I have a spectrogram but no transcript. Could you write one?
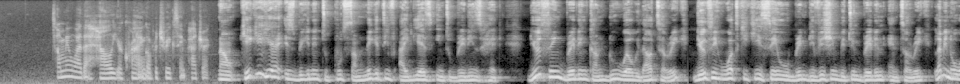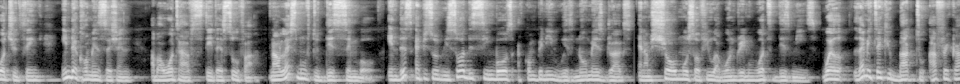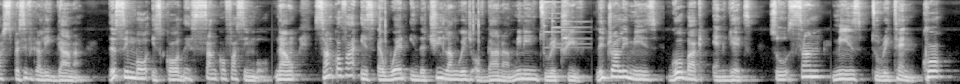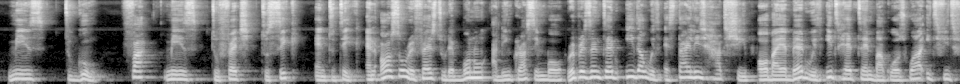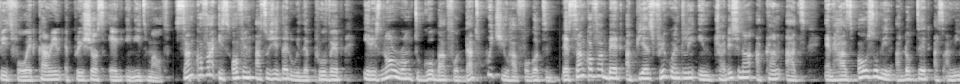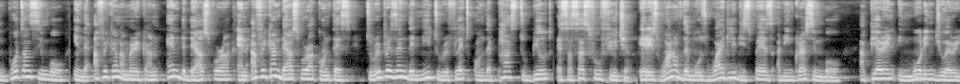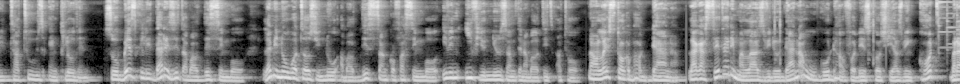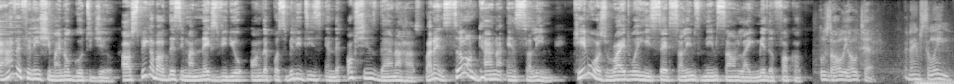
Tell me why the hell you're crying over Tariq St. Patrick. Now, Kiki here is beginning to put some negative ideas into Brayden's head. Do you think Brayden can do well without Tariq? Do you think what Kiki is saying will bring division between Brayden and Tariq? Let me know what you think in the comment section about what I've stated so far. Now let's move to this symbol. In this episode, we saw these symbols accompanied with Noma's drugs and I'm sure most of you are wondering what this means. Well, let me take you back to Africa, specifically Ghana. This symbol is called the Sankofa symbol. Now, Sankofa is a word in the Twi language of Ghana meaning to retrieve. Literally means go back and get. So San means to return. Ko means to go. Fa means to fetch, to seek, and to take, and also refers to the Bono Adinkra symbol represented either with a stylish heart shape or by a bird with its head turned backwards while its feet face forward carrying a precious egg in its mouth. Sankofa is often associated with the proverb it is not wrong to go back for that which you have forgotten. The Sankofa bird appears frequently in traditional Akan art and has also been adopted as an important symbol in the African American and the diaspora and African diaspora context to represent the need to reflect on the past to build a successful future. It is one of the most widely dispersed Adinkra symbol appearing in modern jewelry, tattoos, and clothing. So basically, that is it about this symbol. Let me know what else you know about this Sankofa symbol, even if you knew something about it at all. Now let's talk about Diana. Like I stated in my last video, Diana will go down for this because she has been caught, but I have a feeling she might not go to jail. I'll speak about this in my next video on the possibilities and the options Diana has. But then still on Diana and Salim, Kane was right when he said Salim's name sound like made the fuck up. Who's the Holy Hotep? The name's Salim.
